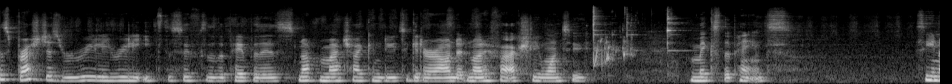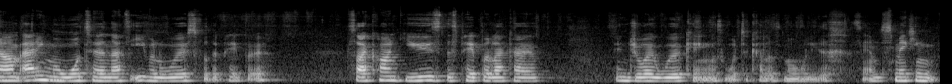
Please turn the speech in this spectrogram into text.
this brush just really, really eats the surface of the paper. There's not much I can do to get around it, not if I actually want to mix the paints. See, now I'm adding more water and that's even worse for the paper. So I can't use this paper like I enjoy working with watercolors normally. Ugh. See, I'm just making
